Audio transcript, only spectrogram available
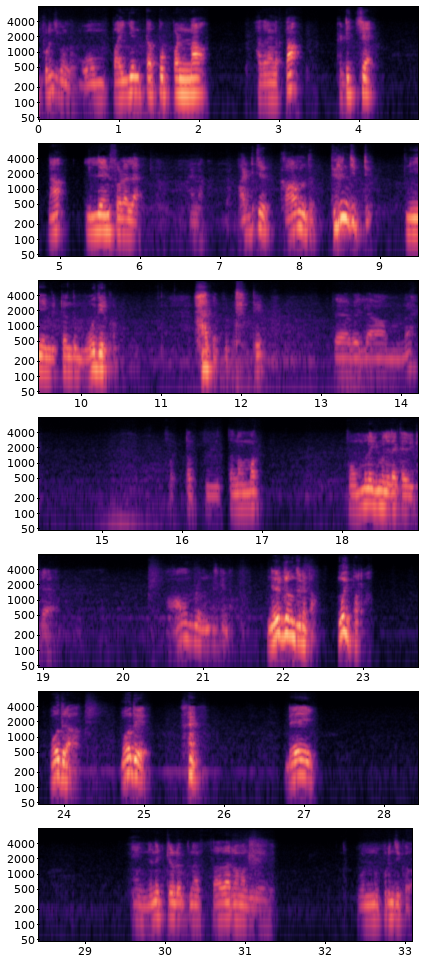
புரிஞ்சுக்கோங்க. உன் பையன் தப்பு பண்ணான் அதனால தான் அடித்தேன் நான் இல்லைன்னு சொல்லலை. ஆனால் அடித்தது காரணத்தை தெரிஞ்சிட்டு நீ என்கிட்ட வந்து மோதிருக்கணும். அதை விட்டுட்டு தேவையில்லாமல் பொட்ட பொம்பளைக்கு மேலே கை வைக்கிற. ஆம்பளை வந்துருக்கேன்டா. நெருக்கில் வந்துருக்கேன்டா. மோதி போடுறா. மோதுடா. மோது. டேய் நினைக்கிற அளவுக்கு நான் சாதாரணமாக கிடையாது ஒன்று புரிஞ்சுக்கோ.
